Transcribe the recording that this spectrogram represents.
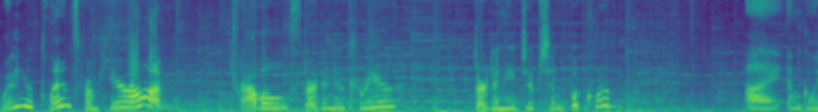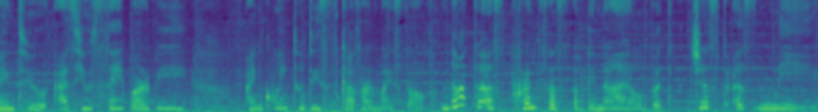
What are your plans from here on? Travel? Start a new career? Start an Egyptian book club? I am going to, as you say, Barbie, I'm going to discover myself, not as Princess of the Nile, but just as me,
